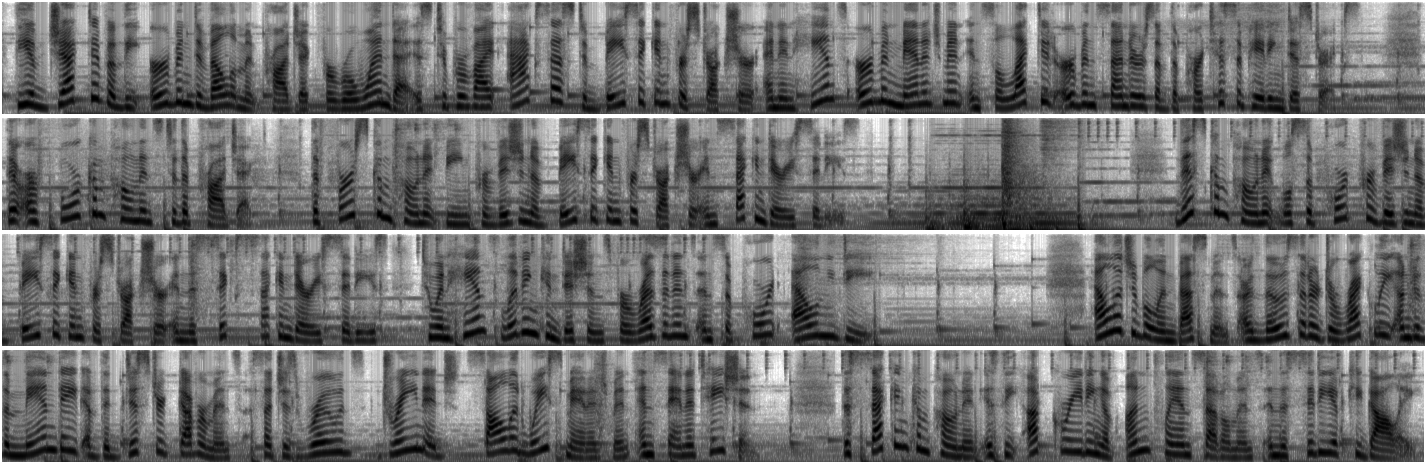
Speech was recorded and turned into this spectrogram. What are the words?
The objective of the Urban Development Project for Rwanda is to provide access to basic infrastructure and enhance urban management in selected urban centers of the participating districts. There are four components to the project, the first component being provision of basic infrastructure in secondary cities, this component will support provision of basic infrastructure in the six secondary cities to enhance living conditions for residents and support LND. Eligible investments are those that are directly under the mandate of the district governments such as roads, drainage, solid waste management, and sanitation. The second component is the upgrading of unplanned settlements in the city of Kigali.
